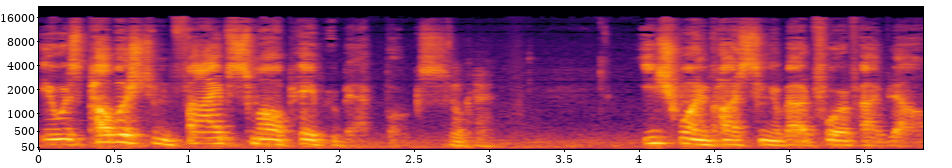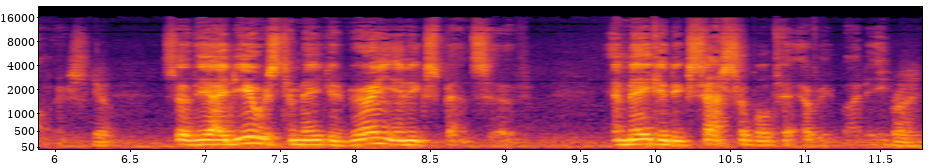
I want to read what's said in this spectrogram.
It was published in five small paperback books, Okay. each one costing about four or five dollars. Yep. So the idea was to make it very inexpensive, and make it accessible to everybody. Right.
